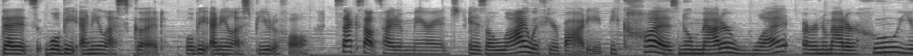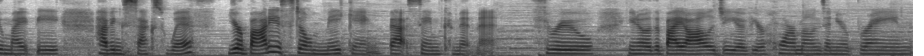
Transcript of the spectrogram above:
that it will be any less good, will be any less beautiful. Sex outside of marriage is a lie with your body because no matter what or no matter who you might be having sex with, your body is still making that same commitment through you know the biology of your hormones and your brain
